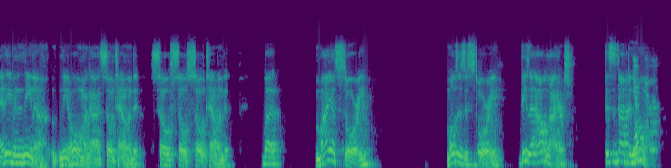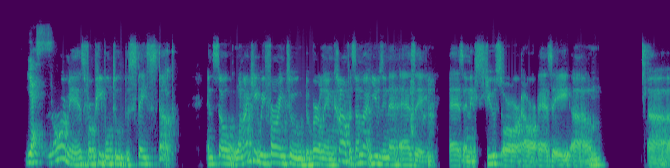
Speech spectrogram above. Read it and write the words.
and even Nina. Nina, oh my God, so talented, so so so talented. But Maya's story, Moses' story, these are outliers. This is not the yep. norm. Yes. The norm is for people to, to stay stuck. And so when I keep referring to the Berlin conference, I'm not using that as a as an excuse or or as a um, uh,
